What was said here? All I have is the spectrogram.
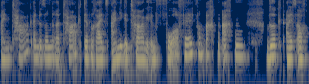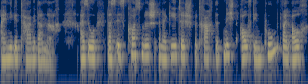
ein Tag, ein besonderer Tag, der bereits einige Tage im Vorfeld vom 8.8. wirkt, als auch einige Tage danach. Also das ist kosmisch, energetisch betrachtet nicht auf den Punkt, weil auch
